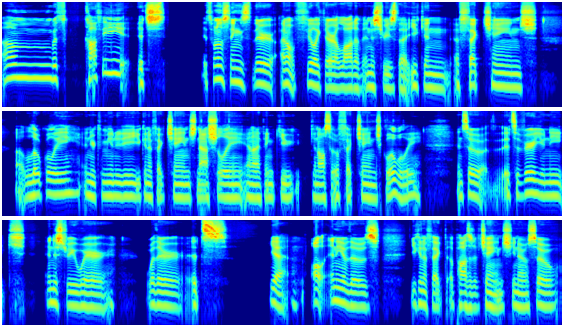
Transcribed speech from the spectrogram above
Um, with coffee, it's it's one of those things. There, I don't feel like there are a lot of industries that you can affect change uh, locally in your community. You can affect change nationally, and I think you can also affect change globally. And so, it's a very unique industry where whether it's yeah, all any of those you can affect a positive change, you know. So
